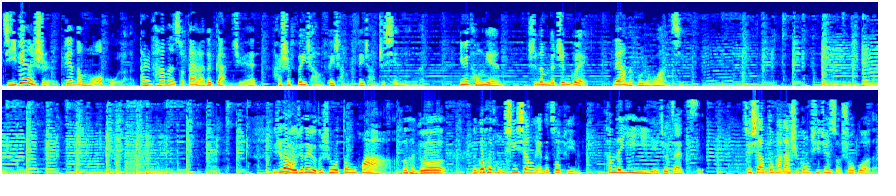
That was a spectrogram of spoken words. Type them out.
即便是变得模糊了，但是他们所带来的感觉还是非常非常非常之鲜明的，因为童年是那么的珍贵，那样的不容忘记。你知道，我觉得有的时候动画和很多能够和童心相连的作品，他们的意义也就在此。就像动画大师宫崎骏所说过的：“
